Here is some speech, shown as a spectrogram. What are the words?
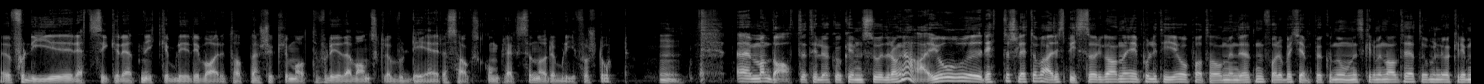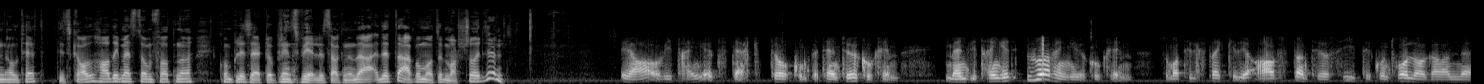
Eh, fordi rettssikkerheten ikke blir ivaretatt på en skikkelig måte. Fordi det er vanskelig å vurdere sakskomplekset når det blir for stort. Mm. Eh, mandatet til Økokrim Stordrange er jo rett og slett å være spissorganet i politiet og påtalemyndigheten for å bekjempe økonomisk kriminalitet og miljøkriminalitet. De skal ha de mest omfattende, kompliserte og prinsipielle sakene. Dette er på en måte marsjordren? Ja, og vi trenger et sterkt og kompetent Økokrim. Men vi trenger et uavhengig Økokrim som har tilstrekkelig avstand til å si til kontrollorganene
